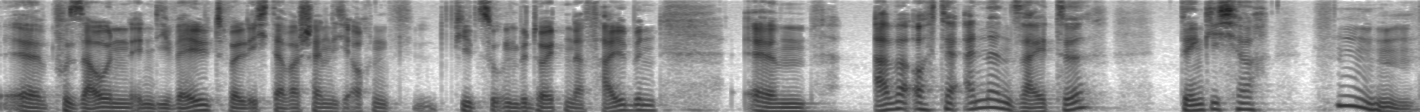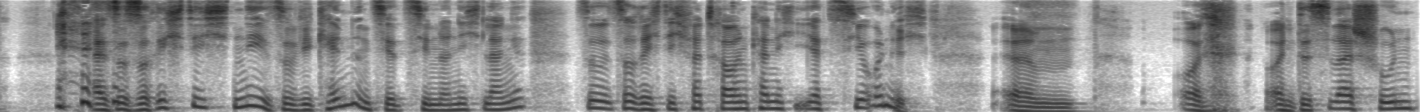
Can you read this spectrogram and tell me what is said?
äh, posaunen in die Welt, weil ich da wahrscheinlich auch ein viel zu unbedeutender Fall bin. Ähm, aber auf der anderen Seite denke ich auch, hm, also so richtig, nee, so wir kennen uns jetzt hier noch nicht lange, so, so richtig vertrauen kann ich jetzt hier auch nicht. Ähm, und, und das war schon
